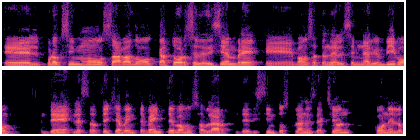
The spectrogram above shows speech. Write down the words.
El próximo sábado 14 de diciembre eh, vamos a tener el seminario en vivo de la Estrategia 2020. Vamos a hablar de distintos planes de acción con el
